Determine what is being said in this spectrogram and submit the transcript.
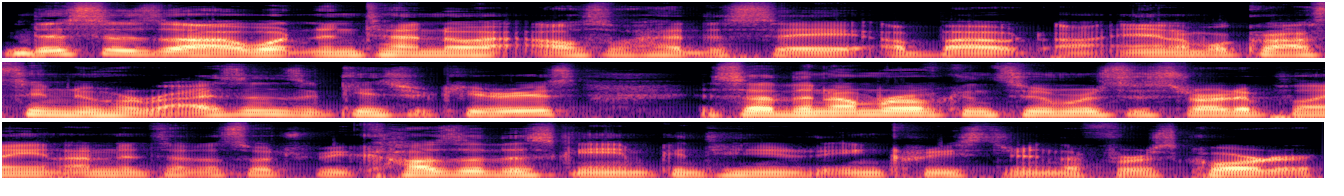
this is uh, what Nintendo also had to say about uh, Animal Crossing New Horizons, in case you're curious. It said the number of consumers who started playing on Nintendo Switch because of this game continued to increase during the first quarter.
